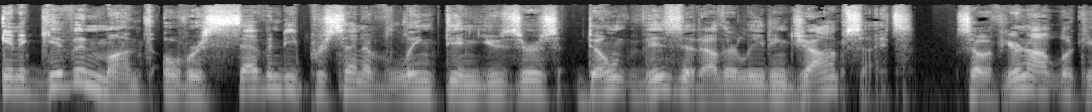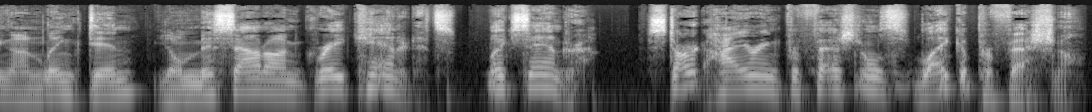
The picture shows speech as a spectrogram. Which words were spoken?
In a given month, over 70% of LinkedIn users don't visit other leading job sites. So if you're not looking on LinkedIn, you'll miss out on great candidates like Sandra. Start hiring professionals like a professional.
